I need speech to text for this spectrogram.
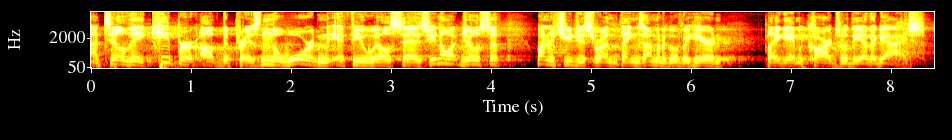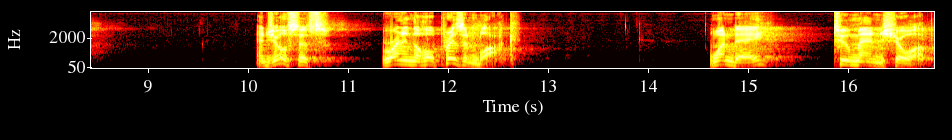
Until the keeper of the prison, the warden, if you will, says, You know what, Joseph? Why don't you just run things? I'm going to go over here and play a game of cards with the other guys. And Joseph's running the whole prison block. One day, two men show up.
